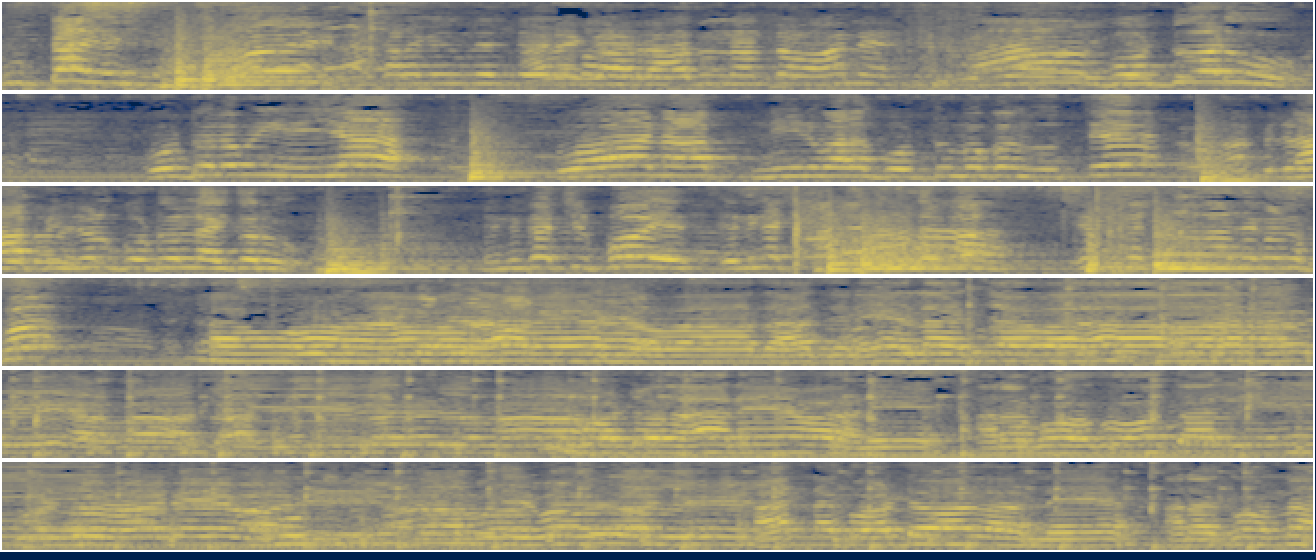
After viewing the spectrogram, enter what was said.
కుట్ట అరే గా రాదుందంత వానే. గొడ్డువాడు గొడ్డులో ఇయ్యా. నా నేను వాళ్ళ గొడ్డు ముఖం చూస్తే నా పిల్లలు గొడ్డోళ్ళు అవుతారు. ఎందుకచ్చి పో ఎందుకచ్చి ఎందుకచ్చి పో దాసనే లచ్చవా కొట్టదానేవని అనబోగో తల్లి అన్న కొట్టవాలన్నే అనుకున్నా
